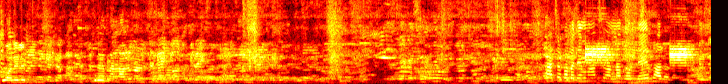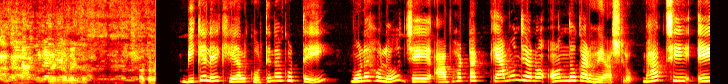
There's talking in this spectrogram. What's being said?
দোয়া নিলে পনেরো টাকা কাঁচা কলা দিয়ে মাছ রান্না করলে ভালো লাগে। আচ্ছা। বিকেলে খেয়াল করতে না করতেই মনে হলো যে আবহাওয়াটা কেমন যেন অন্ধকার হয়ে আসলো। ভাবছি এই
